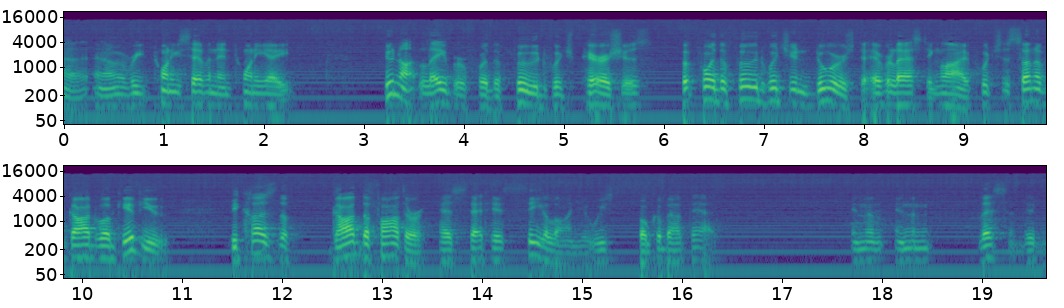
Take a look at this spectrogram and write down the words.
uh, and I'm going to read 27 and 28. Do not labor for the food which perishes, but for the food which endures to everlasting life, which the Son of God will give you, because the God the Father has set his seal on you. We spoke about that in the, in the lesson, didn't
